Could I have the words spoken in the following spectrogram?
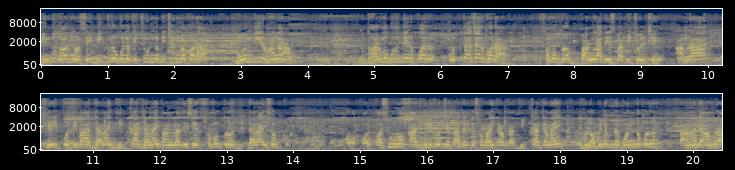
হিন্দু ধর্ম সেই বিগ্রহগুলোকে চূর্ণ বিচূর্ণ করা মন্দির ভাঙা ধর্মগুরুদের উপর অত্যাচার করা সমগ্র বাংলাদেশব্যাপী চলছে। আমরা সেই প্রতিবাদ জানাই, ধিক্কার জানাই বাংলাদেশের সমগ্র যারা এইসব অশুভ কাজগুলি করছে, তাদেরকে সবাইকে আমরা ধিক্কার জানাই, এগুলো অবিলম্বে বন্ধ করুন। তা নাহলে আমরা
